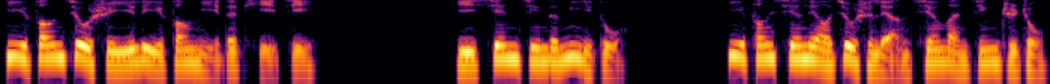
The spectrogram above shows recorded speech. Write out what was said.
一方就是一立方米的体积。以仙金的密度，一方仙料就是两千万斤之重，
